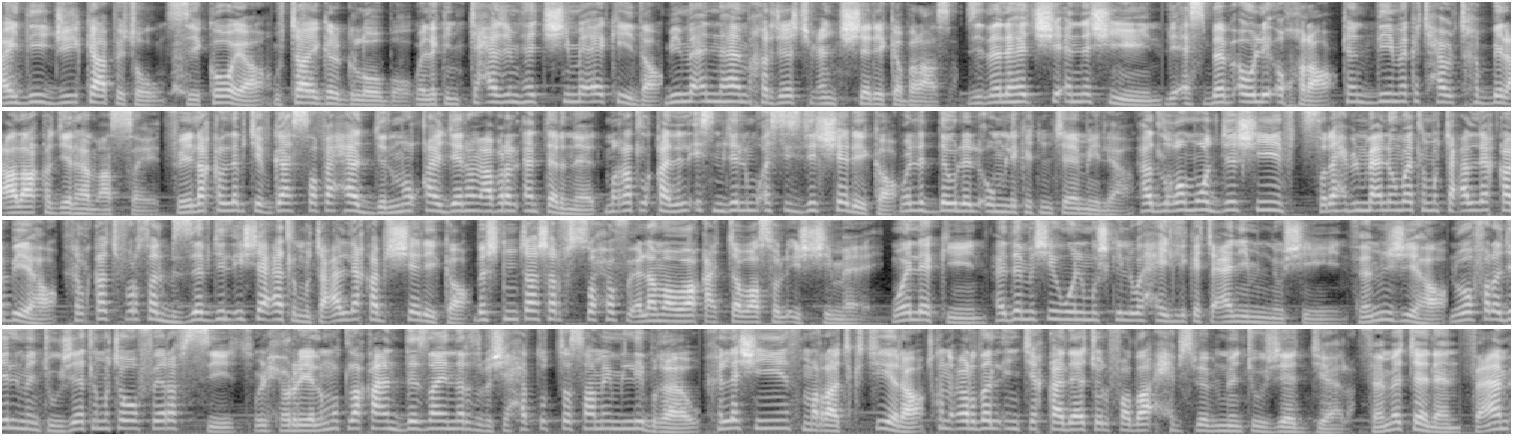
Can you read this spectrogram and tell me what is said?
IDG Capital Sequoia وTiger Global. ولكن حتى هذا الشيء ما أكيد بما أنها ما خرجتش من عند الشركة براسها. زيد على هذا الشيء أن Shein لأسباب أو لأخرى كانت ديما كتحاول تخبي العلاقة ديالها مع الصين. فإلا قلبتي في كاع الصفحات ديال الموقع ديالهم عبر الإنترنت ما غتلقى لا الاسم ديال المؤسس ديال الشركة ولا الدولة الأم اللي كتنتمي لها. هاد الغموض ديال Shein في التصريح بالمعلومات المتعلقة بها. خلقت فرصة لبزاف ديال الإشاعات المتعلقة بالشركة باش تنتشر في الصحف وعلى مواقع التواصل الاجتماعي. ولكن هذا ماشي هو المشكل الوحيد اللي كتعاني منه Shein فمن جهة الوفرة ديال المنتوجات المتوفرة في ال site والحرية المطلقة عند ال designers باش يحطوا التصاميم اللي بغاو. خلى Shein في مرات كثيره تكون عرضة للانتقادات والفضائح بسبب المنتوجات ديالها. فمثلا في عام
